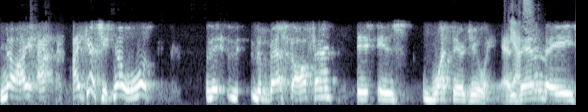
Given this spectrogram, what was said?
No, I, I I get you. No, look, the the best offense is, is what they're doing, and Yes. then they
